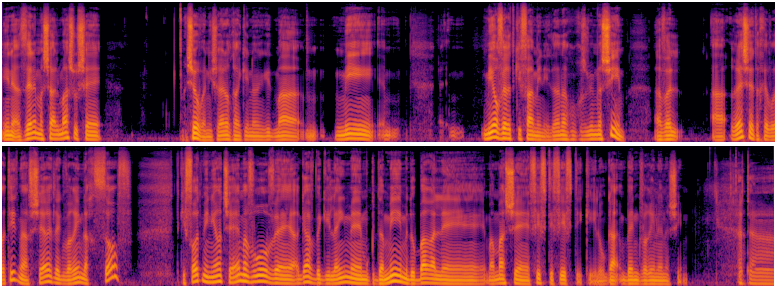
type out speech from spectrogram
הנה, אז זה למשל משהו ש... שוב, אני שואל אותך, כאילו, נגיד, מה, מי, מי עובר תקיפה מינית? אנחנו חושבים נשים, אבל הרשת החברתית מאפשרת לגברים לחשוף תקיפות מיניות שהם עברו, ואגב, בגילאים אה, מוקדמים מדובר על אה, ממש אה, 50-50, כאילו, בין גברים לנשים. אתה,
